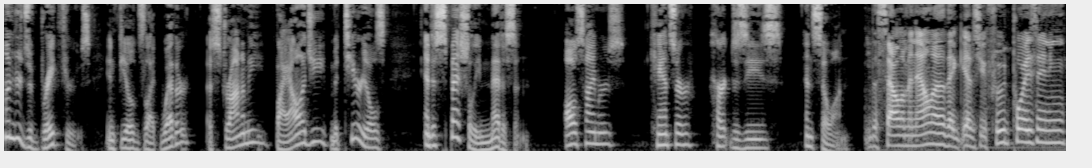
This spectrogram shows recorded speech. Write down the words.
hundreds of breakthroughs in fields like weather, astronomy, biology, materials, and especially medicine. Alzheimer's, cancer, heart disease, and so on the salmonella that gives you food poisoning.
